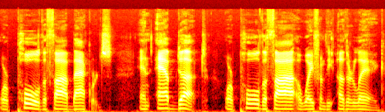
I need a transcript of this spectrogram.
or pull the thigh backwards and abduct or pull the thigh away from the other leg.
